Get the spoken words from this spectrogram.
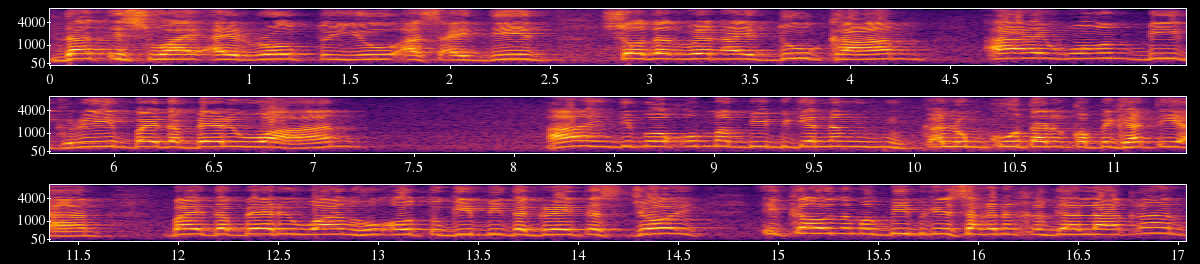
That is why I wrote to you as I did, so that when I do come, I won't be grieved by the very one Ha? Hindi mo ako mabibigyan ng kalungkutan ng kapighatian by the very one who ought to give me the greatest joy. Ikaw na magbibigay sa akin ng kagalakan.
